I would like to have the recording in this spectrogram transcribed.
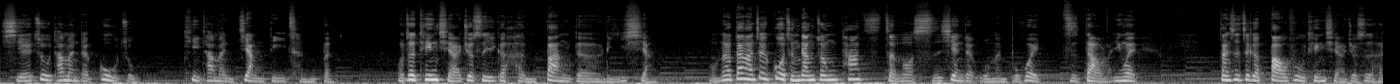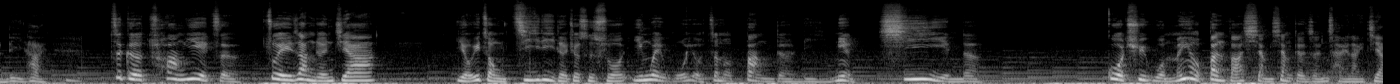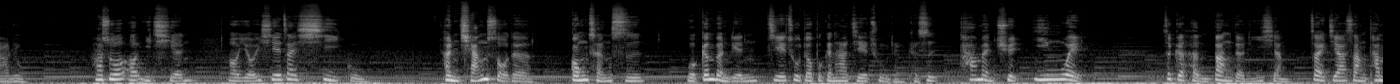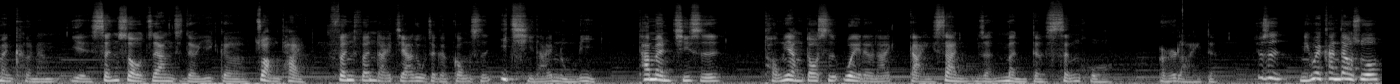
协助他们的雇主替他们降低成本。我这听起来就是一个很棒的理想哦。那当然，这个过程当中，他怎么实现的，我们不会知道了。因为，但是这个暴富听起来就是很厉害。这个创业者最让人家有一种激励的，就是说，因为我有这么棒的理念，吸引了过去我没有办法想象的人才来加入。他说：“哦，以前哦，有一些在戏谷很抢手的。”工程师，我根本连接触都不跟他接触的，可是他们却因为这个很棒的理想，再加上他们可能也深受这样子的一个状态，纷纷来加入这个公司，一起来努力。他们其实同样都是为了来改善人们的生活而来的。就是你会看到说，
